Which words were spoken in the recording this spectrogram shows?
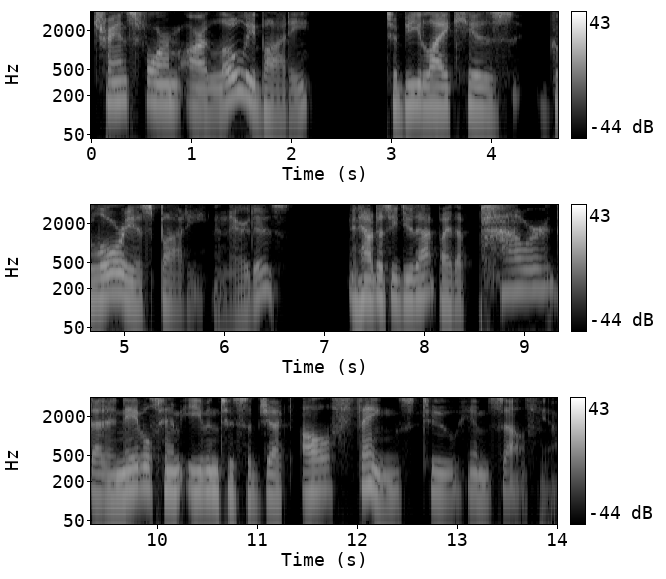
transform our lowly body to be like his glorious body. And there it is. And how does he do that? By the power that enables him even to subject all things to himself. Yeah.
